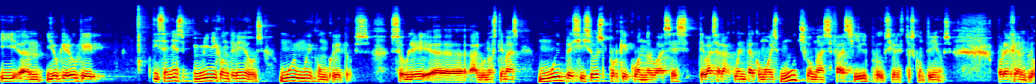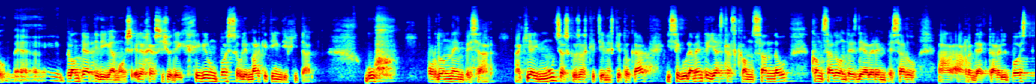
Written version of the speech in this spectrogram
y yo quiero que diseñes mini contenidos muy muy concretos sobre eh, algunos temas muy precisos porque cuando lo haces te vas a dar cuenta cómo es mucho más fácil producir estos contenidos. Por ejemplo, eh, planteate digamos el ejercicio de escribir un post sobre marketing digital. Uf, por dónde empezar. Aquí hay muchas cosas que tienes que tocar y seguramente ya estás cansando, cansado antes de haber empezado a, redactar el post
